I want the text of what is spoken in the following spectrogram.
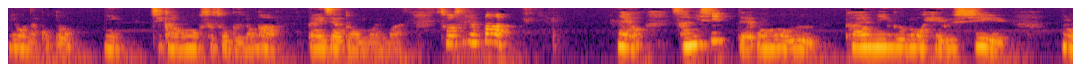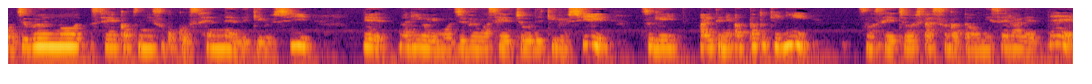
ようなことに時間を注ぐのが大事だと思います。そうすれば、ね、寂しいって思うタイミングも減るし、もう自分の生活にすごく専念できるし、で、何よりも自分が成長できるし、次相手に会った時に、その成長した姿を見せられて、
